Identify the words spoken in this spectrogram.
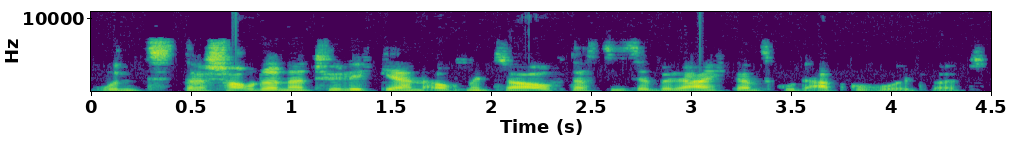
Und da schaut er natürlich gern auch mit drauf, dass dieser Bereich ganz gut abgeholt wird.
